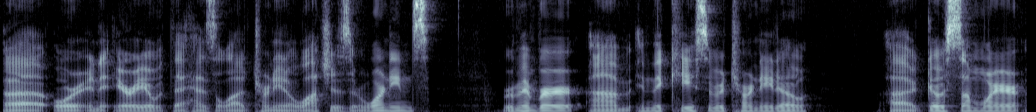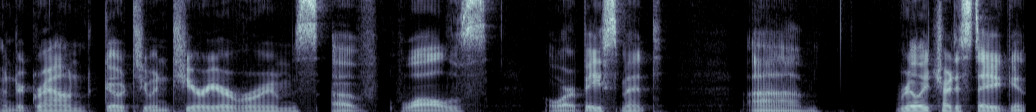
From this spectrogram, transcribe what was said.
uh, or in an area that has a lot of tornado watches or warnings, remember um, in the case of a tornado, uh, go somewhere underground, go to interior rooms of walls or basement. Um, really try to stay again,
